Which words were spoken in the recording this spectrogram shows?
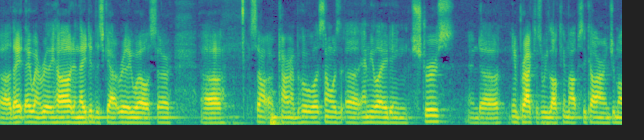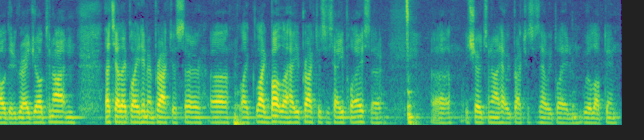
Uh, they they went really hard and they did the scout really well. So. Uh, so, I can't remember who it was. Someone was uh, emulating Strus, and uh, in practice we locked him up. Sacar and Jamal did a great job tonight, and that's how they played him in practice. So, uh, like like Butler, how you practice is how you play. So, uh, it showed tonight how we practice is how we played, and we were locked in.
